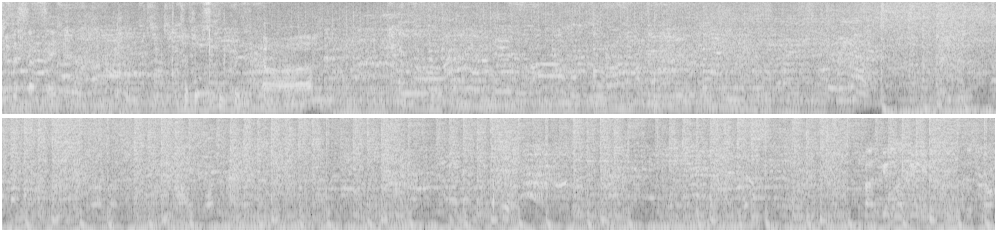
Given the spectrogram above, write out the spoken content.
You're the sensei here. Such a stupid. And no, I don't wanna be alone in the world out there. If I was good at like doing anything with this girl,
